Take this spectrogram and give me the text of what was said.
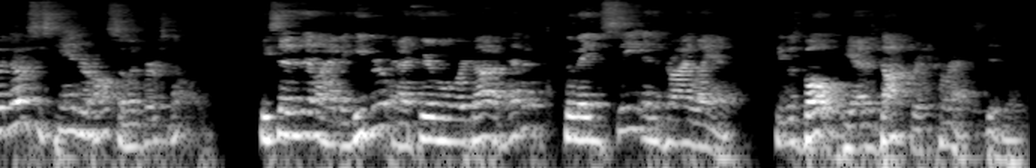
But notice his candor also in verse 9. He said to them, I am a Hebrew, and I fear the Lord God of heaven, who made the sea and the dry land. He was bold. He had his doctrine correct, didn't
